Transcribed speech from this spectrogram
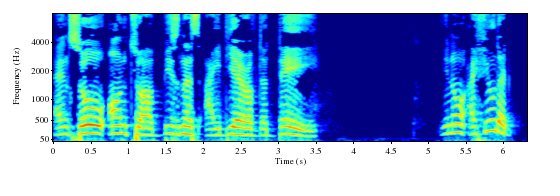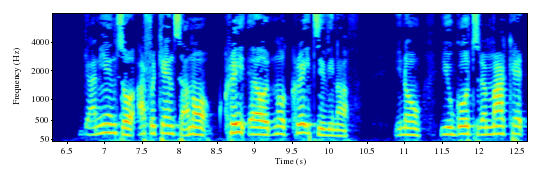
And so, on to our business idea of the day. You know, I feel that Ghanaians or Africans are not, cre- uh, not creative enough. You know, you go to the market,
